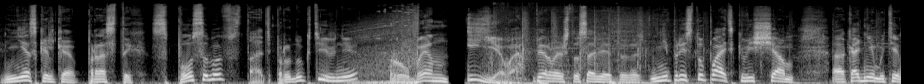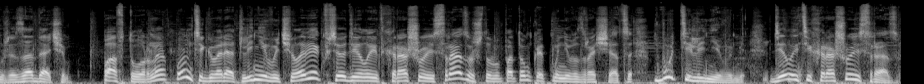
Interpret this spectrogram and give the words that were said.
Несколько простых способов стать продуктивнее. Рубен и Ева. Первое, что советую, не приступать к вещам, а, к одним и тем же задачам повторно. Помните, говорят, ленивый человек все делает хорошо и сразу, чтобы потом к этому не возвращаться. Будьте ленивыми, делайте хорошо и сразу.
